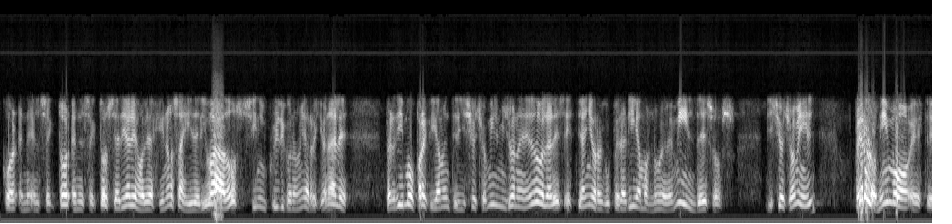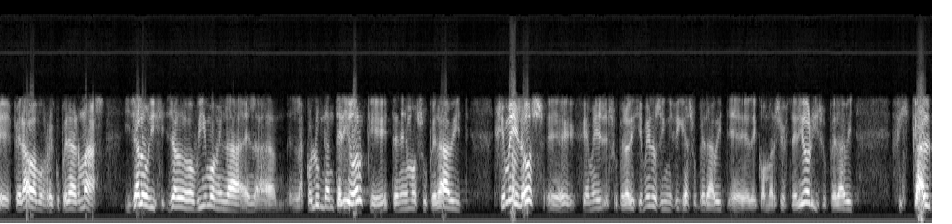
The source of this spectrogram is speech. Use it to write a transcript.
con, en el sector en el sector cereales oleaginosas y derivados, sin incluir economías regionales, perdimos prácticamente 18 mil millones de dólares, este año recuperaríamos 9 mil de esos 18 mil, pero lo mismo este, esperábamos recuperar más. Y ya lo, ya lo vimos en la, en, la, en la columna anterior, que tenemos superávit gemelos, eh, superávit gemelo significa superávit eh, de comercio exterior y superávit fiscal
